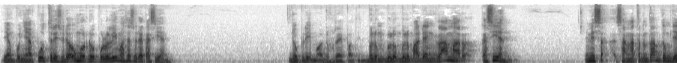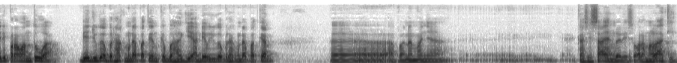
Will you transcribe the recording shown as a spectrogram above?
yang punya putri sudah umur 25, saya sudah kasihan. 25, aduh repot. Belum belum belum ada yang lamar, kasihan. Ini sangat rentan untuk menjadi perawan tua. Dia juga berhak mendapatkan kebahagiaan, dia juga berhak mendapatkan eh, apa namanya eh, kasih sayang dari seorang lelaki.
